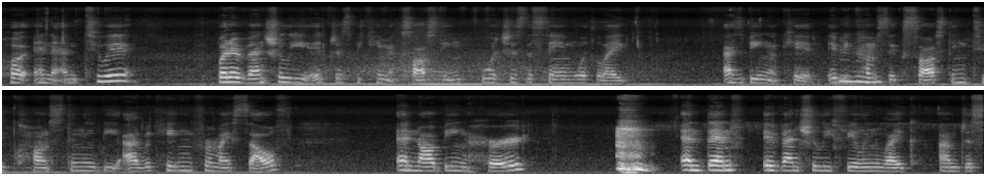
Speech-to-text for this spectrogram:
put an end to it but eventually it just became exhausting which is the same with like as being a kid. It Mhm. becomes exhausting to constantly be advocating for myself and not being heard and then eventually feeling like i'm just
